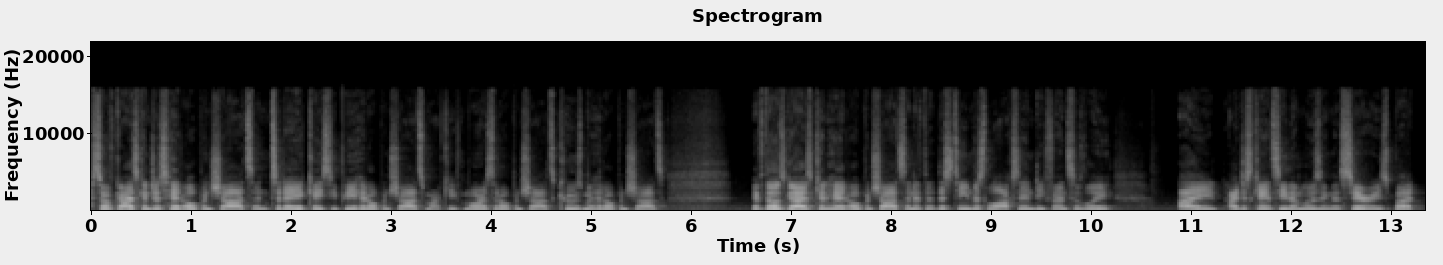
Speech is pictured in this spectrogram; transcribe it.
so if guys can just hit open shots, and today KCP hit open shots, Markieff Morris hit open shots, Kuzma hit open shots, if those guys can hit open shots and if this team just locks in defensively, I I just can't see them losing this series. But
